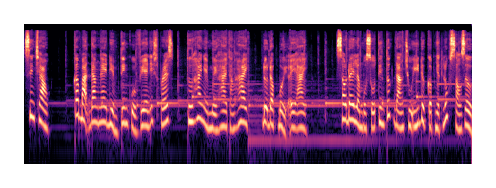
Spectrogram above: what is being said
Xin chào, các bạn đang nghe điểm tin của VN Express thứ hai ngày 12 tháng 2, được đọc bởi AI. Sau đây là một số tin tức đáng chú ý được cập nhật lúc 6 giờ.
